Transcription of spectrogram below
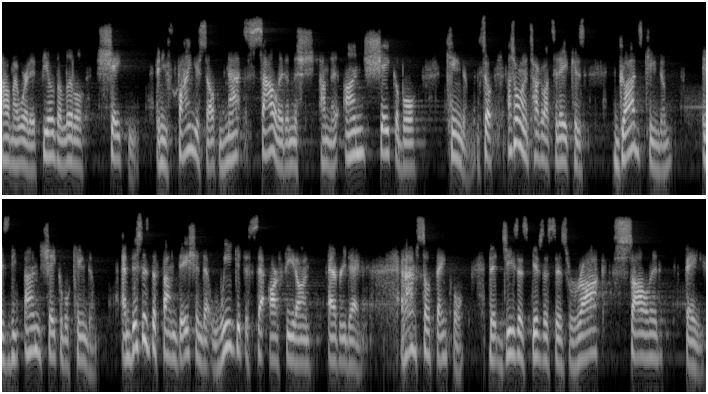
oh my word, it feels a little shaky. And you find yourself not solid on the, on the unshakable kingdom. And so that's what I want to talk about today because God's kingdom is the unshakable kingdom. And this is the foundation that we get to set our feet on every day. And I'm so thankful that Jesus gives us this rock solid faith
